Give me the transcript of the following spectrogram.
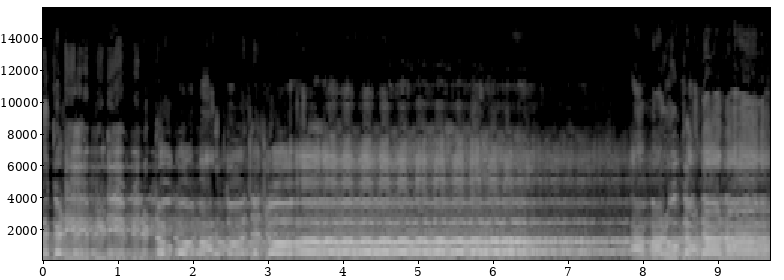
લગડી પીડી પીર ટવકો મારતો જજો. મારું ગાડાના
